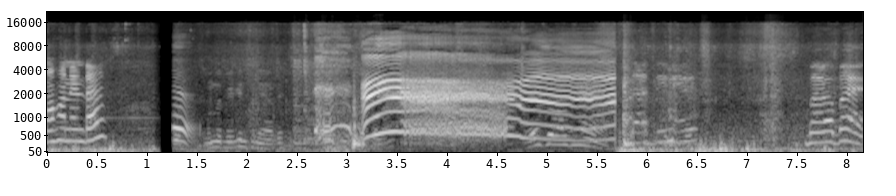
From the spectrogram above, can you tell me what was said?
మొహం నిండా ముందు బిగించినాయి అది. బాబాయ్.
